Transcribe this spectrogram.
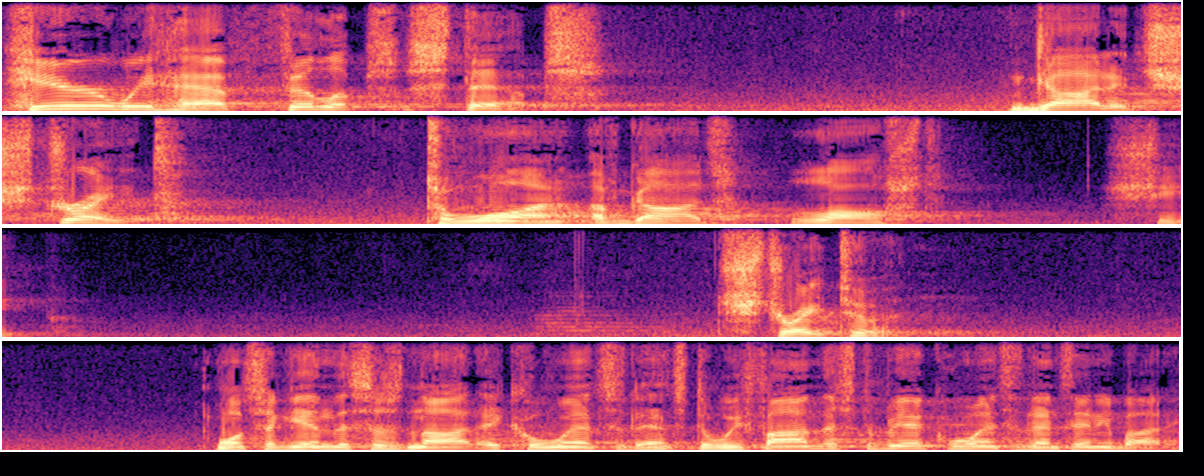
Here we have Philip's steps guided straight to one of God's lost sheep. Straight to it. Once again, this is not a coincidence. Do we find this to be a coincidence, anybody?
